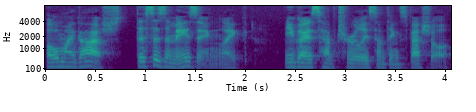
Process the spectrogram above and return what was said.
"Oh my gosh, this is amazing! Like, you guys have truly something special."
